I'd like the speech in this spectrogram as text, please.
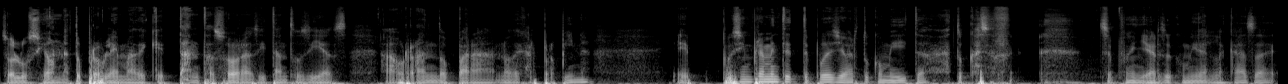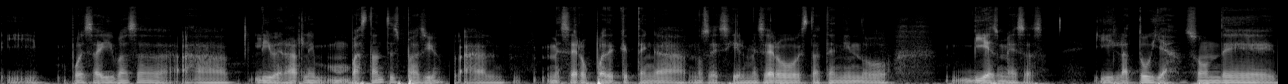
solución a tu problema de que tantas horas y tantos días ahorrando para no dejar propina. pues simplemente te puedes llevar tu comidita a tu casa. Se pueden llevar su comida a la casa y pues ahí vas a, liberarle bastante espacio al mesero. Puede que tenga, no sé, si el mesero está teniendo 10 mesas y la tuya son de,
